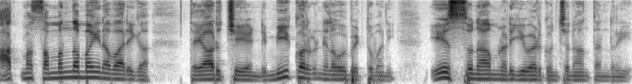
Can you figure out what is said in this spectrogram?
ఆత్మ సంబంధమైన వారిగా తయారు చేయండి. మీ కొరకు నిలవబెట్టుమని ఏ ఏసునామని అడిగి వేడుకొంచున్నాను తండ్రి.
